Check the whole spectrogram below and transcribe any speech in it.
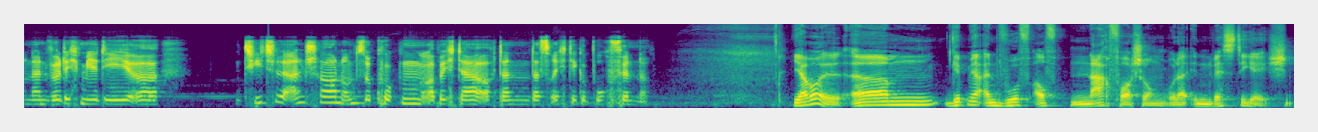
Und dann würde ich mir die äh, Titel anschauen, um zu gucken, ob ich da auch dann das richtige Buch finde. Jawohl. Ähm, gib mir einen Wurf auf Nachforschung oder Investigation.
